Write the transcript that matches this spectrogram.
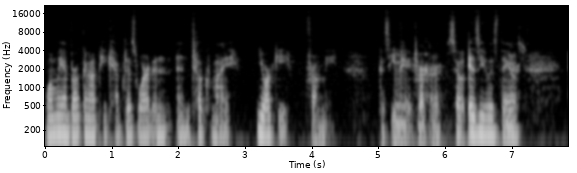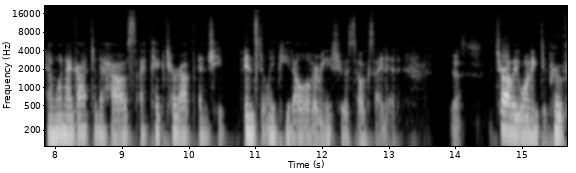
when we had broken up, he kept his word and, and took my Yorkie from me because he Mm, paid for okay. her. So Izzy was there. Yes. And when I got to the house, I picked her up and she instantly peed all over me. She was so excited. Yes. Charlie, wanting to prove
